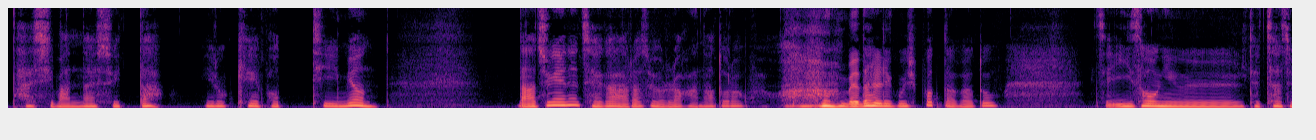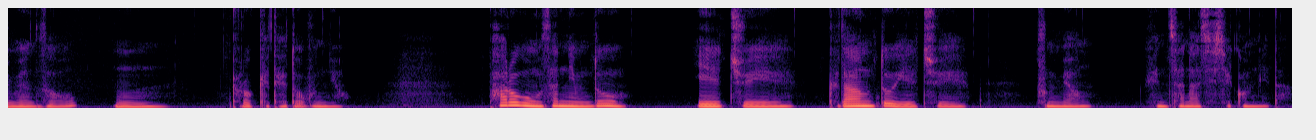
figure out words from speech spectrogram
다시 만날 수 있다. 이렇게 버티면 나중에는 제가 알아서 연락 안 하더라고요. 매달리고 싶었다가도 이제 이성을 되찾으면서 음, 그렇게 되더군요. 8504님도 일주일, 그 다음 또 일주일, 분명 괜찮아지실 겁니다.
